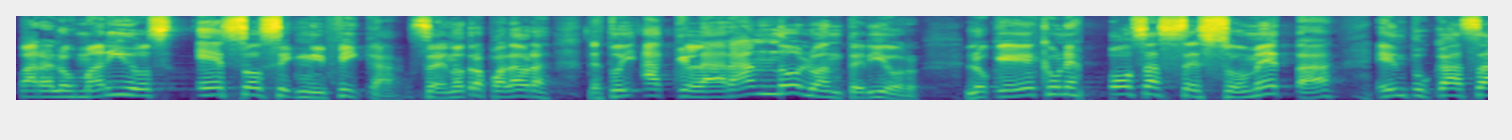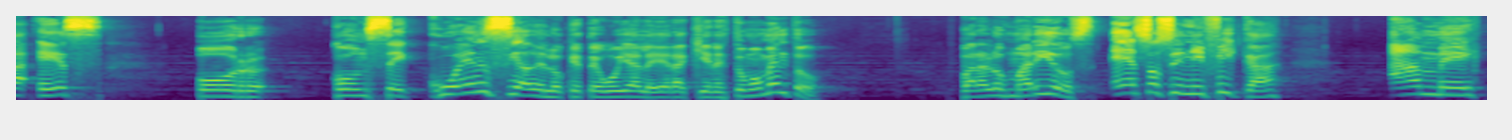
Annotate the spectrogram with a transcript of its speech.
Para los maridos eso significa, o sea, en otras palabras, te estoy aclarando lo anterior. Lo que es que una esposa se someta en tu casa es por consecuencia de lo que te voy a leer aquí en este momento. Para los maridos, eso significa ame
